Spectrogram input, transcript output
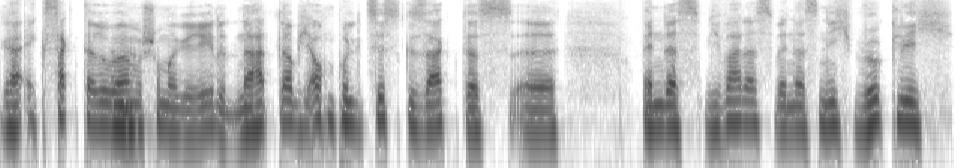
ja, exakt darüber Ja. haben wir schon mal geredet. Und da hat, glaube ich, auch ein Polizist gesagt, dass äh, wenn das, wie war das, wenn das nicht wirklich,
